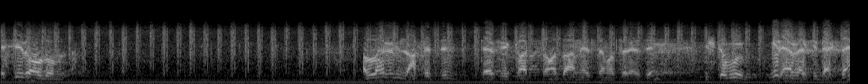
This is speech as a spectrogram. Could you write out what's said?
esiri olduğumuzda. Allah hepimizi affetsin. Tevfikat sana da nesneme söylesin. İşte bu bir evvelki derste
